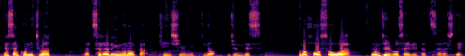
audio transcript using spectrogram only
皆さんこんにちは。脱サラリンゴ農家研修日記のじゅんです。この放送は45歳で脱サラして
